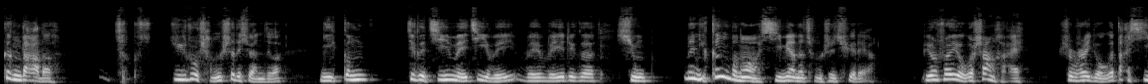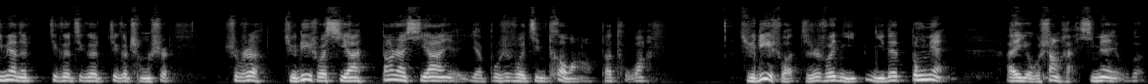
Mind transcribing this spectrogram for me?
更大的城居住城市的选择，你更这个金为忌为为为这个凶，那你更不能往西面的城市去了呀。比如说有个上海，是不是有个大西面的这个这个这个城市？是不是？举例说西安，当然西安也也不是说金特旺啊，它土旺。举例说，只是说你你的东面。哎，有个上海，西面有个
